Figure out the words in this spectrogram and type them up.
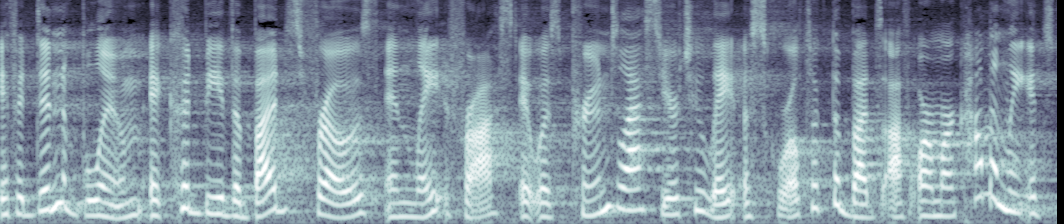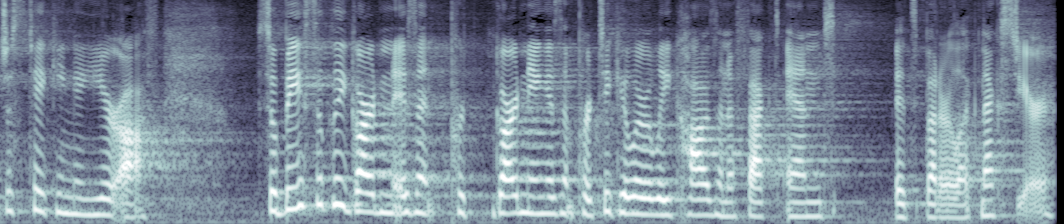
if it didn't bloom, it could be the buds froze in late frost, it was pruned last year too late, a squirrel took the buds off, or more commonly, it's just taking a year off. So basically, garden isn't, gardening isn't particularly cause and effect, and it's better luck next year.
